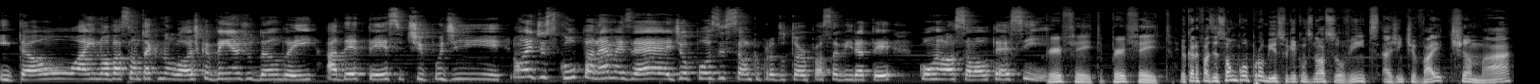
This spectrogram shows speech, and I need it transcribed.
Então a inovação tecnológica vem ajudando aí a deter esse tipo de. Não é desculpa, né? Mas é de oposição que o produtor possa vir a ter com relação ao TSI. Perfeito, perfeito. Eu quero fazer só um compromisso aqui com os nossos ouvintes. A gente vai chamar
